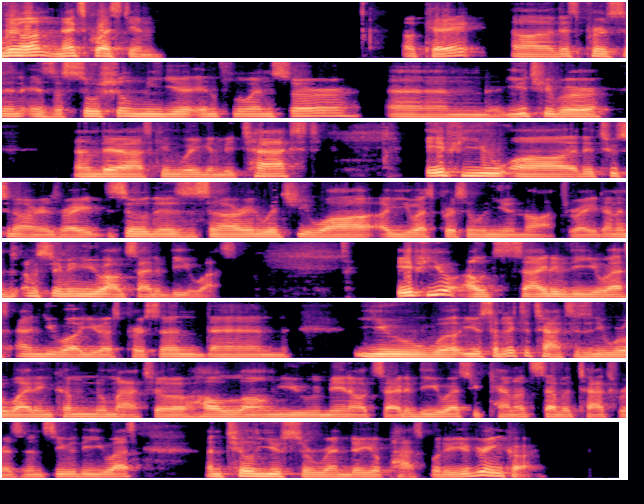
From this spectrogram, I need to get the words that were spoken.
Moving on, next question. Okay, uh, this person is a social media influencer and YouTuber, and they're asking where you're going to be taxed. If you are, there are two scenarios, right? So there's a scenario in which you are a US person when you're not, right? And I'm, I'm assuming you're outside of the US. If you're outside of the US and you are a US person, then you will you're subject to taxes on your worldwide income no matter how long you remain outside of the US. You cannot sever tax residency with the US until you surrender your passport or your green card.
